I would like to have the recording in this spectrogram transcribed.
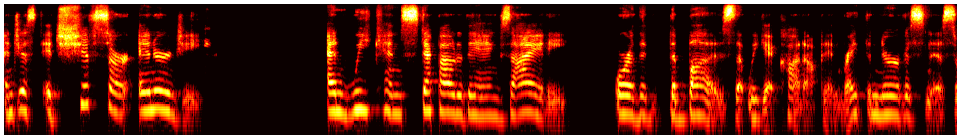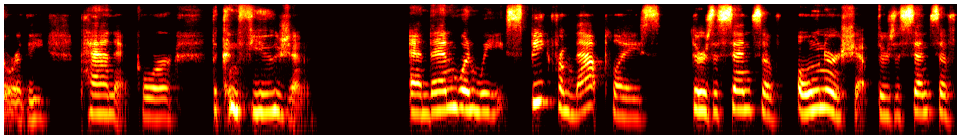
and just, it shifts our energy. And we can step out of the anxiety or the, the buzz that we get caught up in, right? The nervousness or the panic or the confusion. And then when we speak from that place, there's a sense of ownership. There's a sense of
